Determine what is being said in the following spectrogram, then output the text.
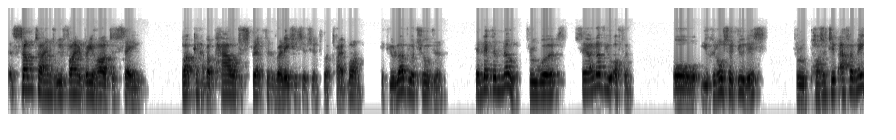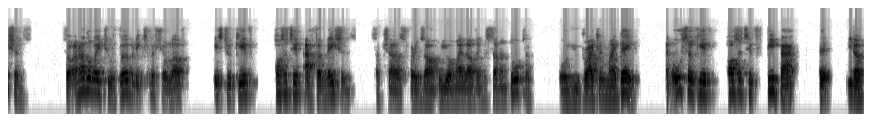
that sometimes we find it very hard to say, but can have a power to strengthen relationships into a tight bond. If you love your children, then let them know through words, say, I love you often. Or you can also do this through positive affirmations. So, another way to verbally express your love is to give positive affirmations, such as, for example, you're my loving son and daughter, or you brighten my day. And also give positive feedback that, you know,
